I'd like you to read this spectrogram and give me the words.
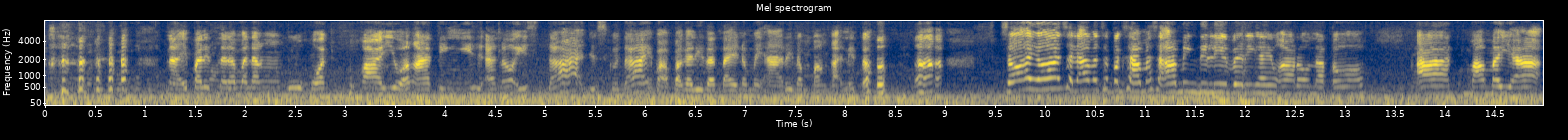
Naipalit na naman ng buko at tukayo ang ating ano, isda. Diyos ko dahil, papagalitan tayo ng may-ari ng bangka nito. so ayun, salamat sa pagsama sa aming delivery ngayong araw na to. At mamaya,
